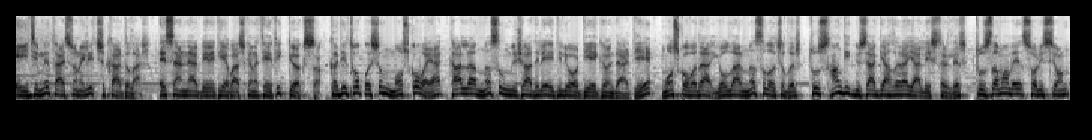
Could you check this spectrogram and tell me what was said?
Eğitimli personeli çıkardılar. Esenler Belediye Başkanı Tevfik Göksu, Kadir Topbaş'ın Moskova'ya karla nasıl mücadele ediliyor diye gönderdiği, Moskova'da yollar nasıl açılır, tuz hangi güzergahlara yerleştirilir, tuzlama ve solüsyon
